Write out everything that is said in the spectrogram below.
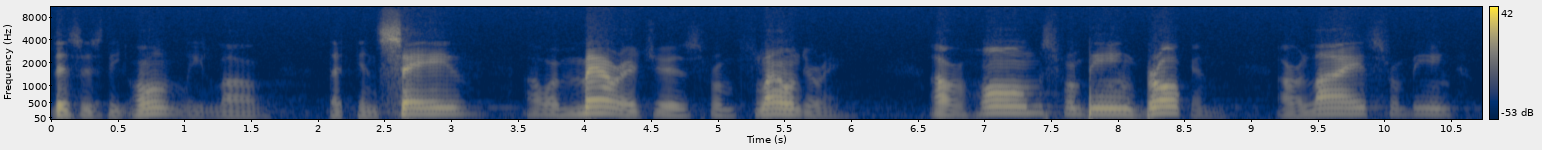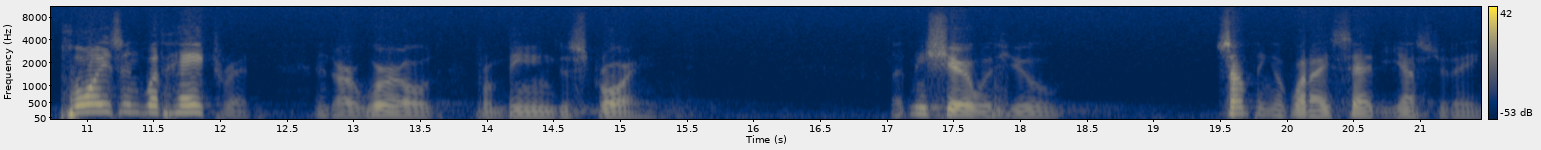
This is the only love that can save our marriages from floundering, our homes from being broken, our lives from being poisoned with hatred, and our world from being destroyed. Let me share with you something of what I said yesterday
